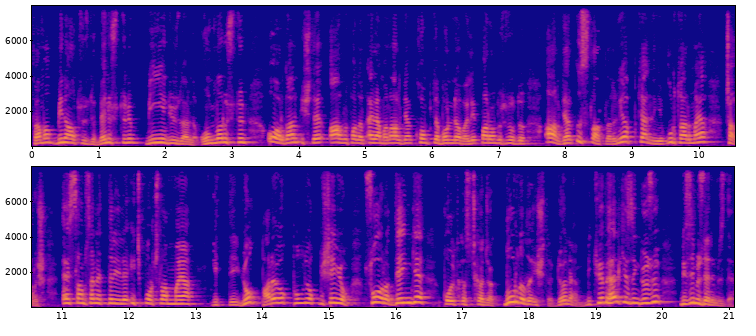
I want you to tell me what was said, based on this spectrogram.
Tamam 1600'de ben üstünüm, 1700'lerde onlar üstün. Oradan işte Avrupa'dan eleman al gel, Comte Bonnevalli, Baron de Soto al gel, ıslahatlarını yap, kendini kurtarmaya çalış. Eslam senetleriyle iç borçlanmaya gitti. Yok para yok, pul yok, bir şey yok. Sonra denge politikası çıkacak. Burada da işte dönem bitiyor ve herkesin gözü bizim üzerimizde.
